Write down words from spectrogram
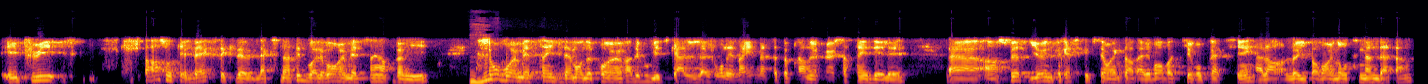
et puis, ce qui se passe au Québec, c'est que l'accidenté doit aller voir un médecin en premier. Mhm. Si on voit un médecin, évidemment, on n'a pas un rendez-vous médical la journée même, ça peut prendre un, certain délai. Euh, ensuite, il y a une prescription, exemple, allez voir votre chiropraticien. Alors là, il peut avoir une autre semaine d'attente.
